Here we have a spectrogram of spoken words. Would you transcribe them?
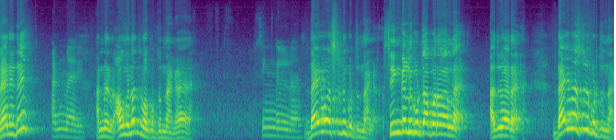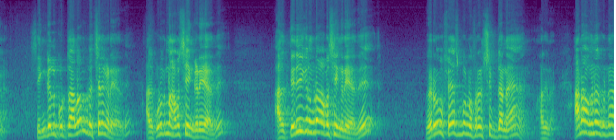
மேரிடு அன்மேரிட் அன்மேரிடு அவங்க என்ன தெரியுமா கொடுத்துருந்தாங்க? சிங்கிள் டைவர்ஸ்னு கொடுத்துருந்தாங்க. சிங்கிள்னு கொடுத்தா பரவாயில்ல. அது வேற. டைவர்ஸ்னு கொடுத்துருந்தாங்க. சிங்கிள் கொடுத்தாலும் பிரச்சனை கிடையாது. அது கொடுக்கணும் அவசியம் கிடையாது. அது தெரிவிக்கணும் கூட அவசியம் கிடையாது. வெறும் ஃபேஸ்புக்கில் ஃப்ரெண்ட்ஷிப் தானே? அது ஆனால் அவங்க என்ன கொடுத்தா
